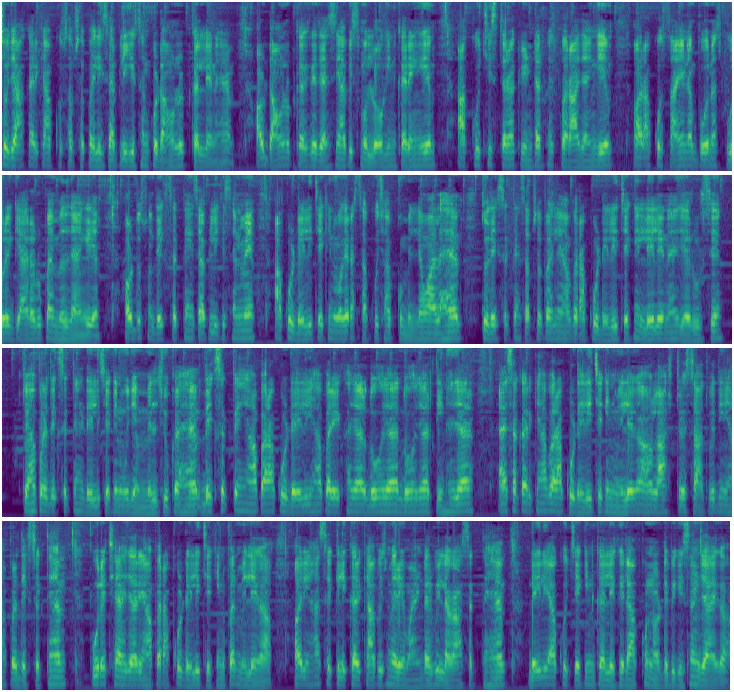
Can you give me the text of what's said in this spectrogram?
तो जाकर के आपको सबसे पहले इस एप्लीकेशन को डाउनलोड कर लेना है। और डाउनलोड करके जैसे आप इसमें लॉगिन करेंगे, आप कुछ इस तरह के इंटरफेस पर आ जाएँगे और आपको साइन अप बोनस पूरे ग्यारह रुपये मिल जाएँगे। और दोस्तों, देख सकते हैं इस एप्लीकेशन में आपको डेली चेकिंग वगैरह सब कुछ आपको मिलने वाला है। तो देख सकते हैं, सबसे पहले यहाँ पर आपको डेली चेकिंग ले लेना है, ज़रूर से। तो यहाँ पर देख सकते हैं डेली चेकिंग मुझे मिल चुका है। देख सकते हैं यहाँ पर आपको डेली यहाँ पर एक हज़ार, दो हज़ार दो हज़ार, तीन हज़ार, ऐसा करके यहाँ पर आपको डेली चेकिंग मिलेगा और लास्ट सातवें दिन यहाँ पर देख सकते हैं पूरे छः हज़ार यहाँ पर आपको डेली चेकिंग पर मिलेगा। और यहाँ से क्लिक करके आप इसमें रिमाइंडर भी लगा सकते हैं। डेली आपको चेक इन करने के लिए आपको नोटिफिकेशन जाएगा।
